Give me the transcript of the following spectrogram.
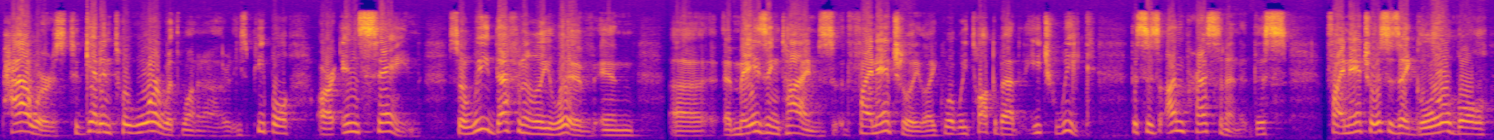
powers to get into war with one another. These people are insane. So we definitely live in uh, amazing times financially, like what we talk about each week. This is unprecedented. This financial, this is a global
